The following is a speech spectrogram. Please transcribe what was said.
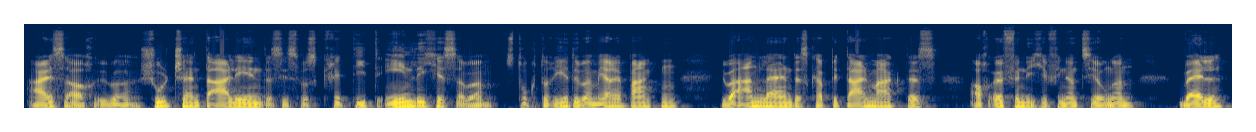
als auch über Schuldscheindarlehen. Das ist was Kreditähnliches, aber strukturiert über mehrere Banken, über Anleihen des Kapitalmarktes, auch öffentliche Finanzierungen, weil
